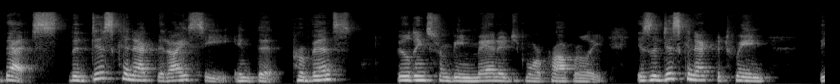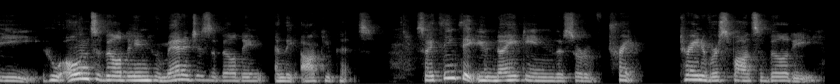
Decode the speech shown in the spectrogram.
that's the disconnect that I see in that prevents buildings from being managed more properly is a disconnect between the who owns a building, who manages a building, and the occupants. So I think that uniting the sort of train, train of responsibility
